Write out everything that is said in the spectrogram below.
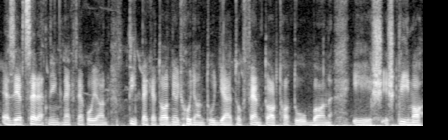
ezért szeretnénk nektek olyan tippeket adni, hogy hogyan tudjátok fenntarthatóbban és, és klíma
